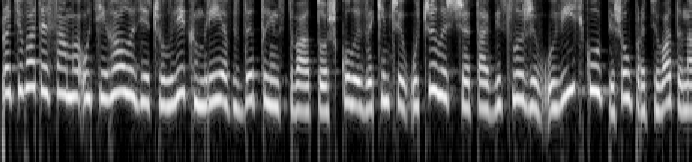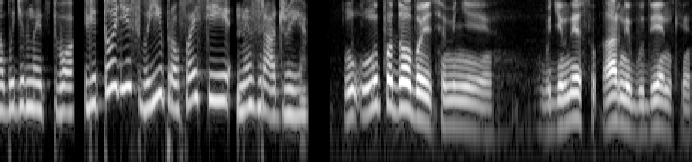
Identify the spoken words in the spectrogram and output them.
Працювати саме у цій галузі чоловік мріяв з дитинства. Тож, коли закінчив училище та відслужив у війську, пішов працювати на будівництво. Відтоді свої професії не зраджує. Ну, ну, подобається мені будівництво, гарні будинки.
